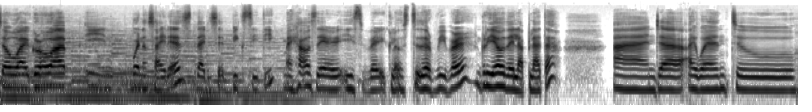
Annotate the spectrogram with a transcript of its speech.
So I grew up in Buenos Aires, that is a big city. My house there is very close to the river, Rio de la Plata. And uh, I went to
